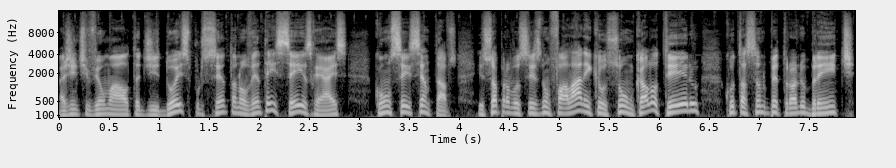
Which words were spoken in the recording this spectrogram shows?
a gente vê uma alta de 2% a R$ 96,06. Com 6 centavos. E só para vocês não falarem que eu sou um caloteiro, cotação do petróleo Brent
